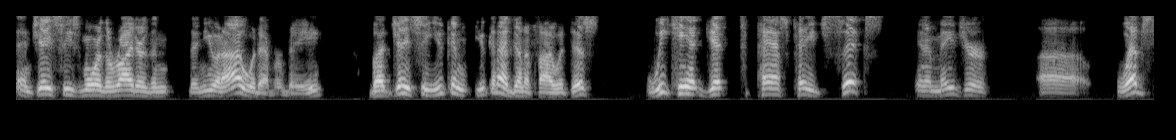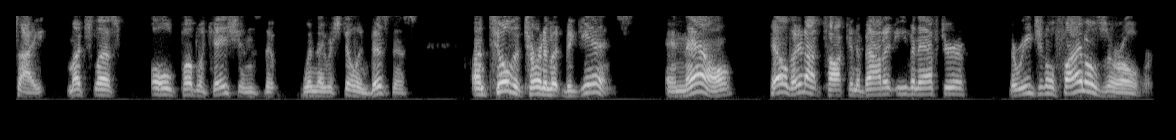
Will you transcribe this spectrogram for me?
and JC's more the writer than than you and I would ever be. But JC, you can you can identify with this. We can't get to past page six in a major uh, website, much less old publications that when they were still in business, until the tournament begins. And now, hell, they're not talking about it even after the regional finals are over.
